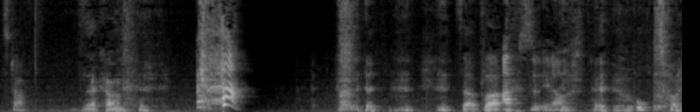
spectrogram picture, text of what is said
Stop. does that count? is that a plot? Absolutely not. oh, sorry.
